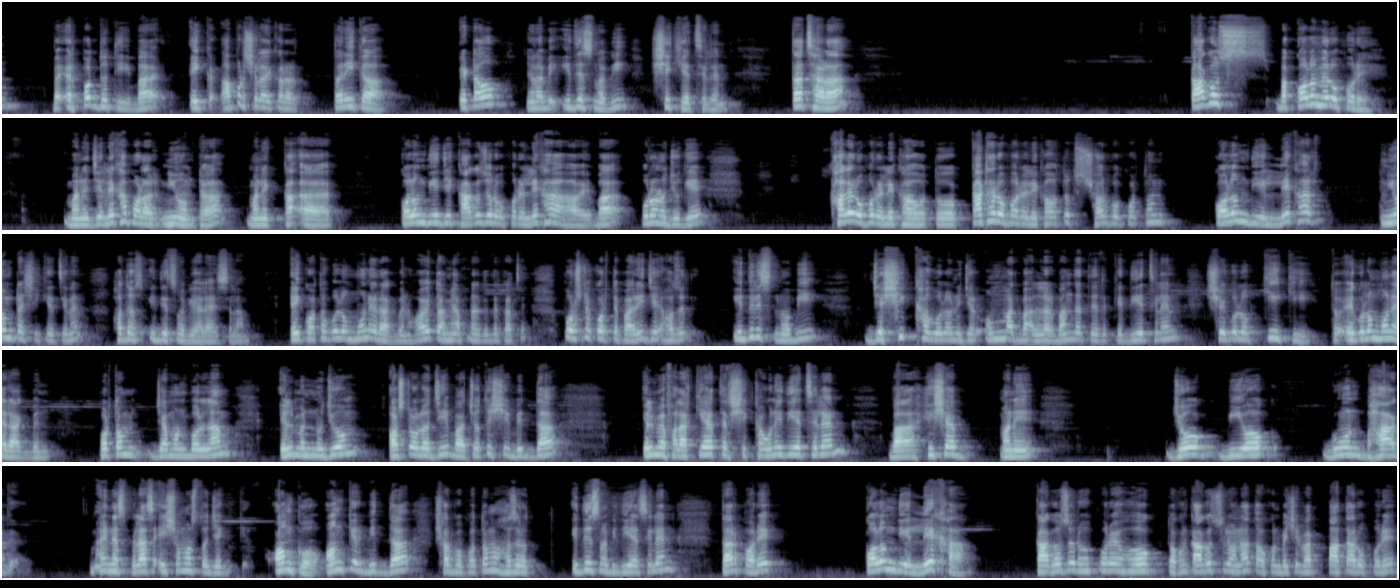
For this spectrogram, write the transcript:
বা এর পদ্ধতি বা এই কাপড় সেলাই করার তরিকা, এটাও জনাবি ইদেশ নবী শিখিয়েছিলেন। তাছাড়া কাগজ বা কলমের ওপরে মানে যে লেখাপড়ার নিয়মটা মানে কলম দিয়ে যে কাগজের ওপরে লেখা হয় বা পুরোনো যুগে খালের ওপরে লেখা হতো, কাঠের ওপরে লেখা হতো, সর্বপ্রথম কলম দিয়ে লেখার নিয়মটা শিখেছিলেন হদস ইদিস নবী আলাইসাল্লাম এই কথাগুলো মনে রাখবেন। হয়তো আমি আপনাদের কাছে প্রশ্ন করতে পারি যে হজরত ইদ্রিস নবী যে শিক্ষাগুলো নিজের উম্মাদ বা আল্লাহর বান্দাদেরকে দিয়েছিলেন, সেগুলো কি কি? তো এগুলো মনে রাখবেন। প্রথম যেমন বললাম ইলমে নুজুম, অস্ট্রোলজি বা জ্যোতিষী বিদ্যা ইলমে ফালাকিয়াতের শিক্ষা উনি দিয়েছিলেন বা হিসাব মানে যোগ, বিয়োগ, গুণ, ভাগ, মাইনাস, প্লাস এই সমস্ত যে অঙ্ক, অঙ্কের বিদ্যা সর্বপ্রথম হজরত ইদিস নবী দিয়েছিলেন। তারপরে কলম দিয়ে লেখা কাগজের উপরে হোক, তখন কাগজ ছিল না, তখন বেশিরভাগ পাতার উপরে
